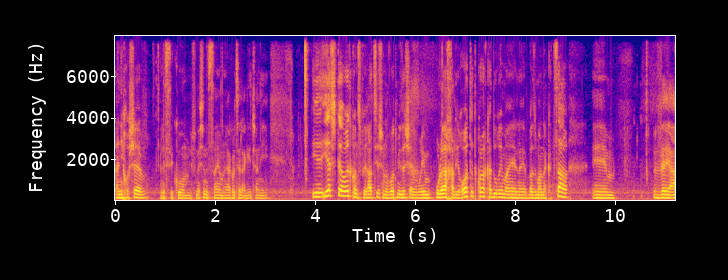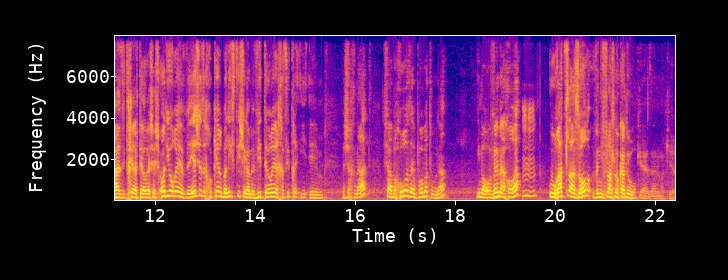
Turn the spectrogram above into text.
אני חושב, לסיכום, לפני שנסיים, אני רק רוצה להגיד שאני... יש תיאוריות קונספירציה שנובעות מזה שהם אומרים, הוא לא יכל לראות את כל הכדורים האלה בזמן הקצר, אמ, ואז התחילה תיאוריה שיש עוד יורה, ויש איזה חוקר בליסטי שגם מביא תיאוריה יחסית אמ, משכנעת, שהבחור הזה פה בתמונה, עם הרובה מאחורה, מהמם. הוא רץ לעזור ונפלט לו כדור. כן, זה אני מכיר.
